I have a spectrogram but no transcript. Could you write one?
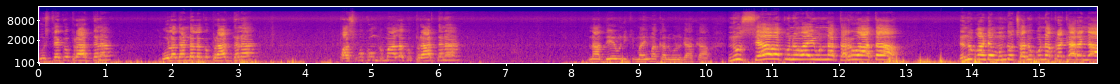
పుస్తకు ప్రార్థన పూలదండలకు ప్రార్థన పసుపు కుంకుమాలకు ప్రార్థన. నా దేవునికి మహిమ కలుగును గాక. నువ్వు సేవకునువై ఉన్న తరువాత ఎందుకంటే ముందు చదువుకున్న ప్రకారంగా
